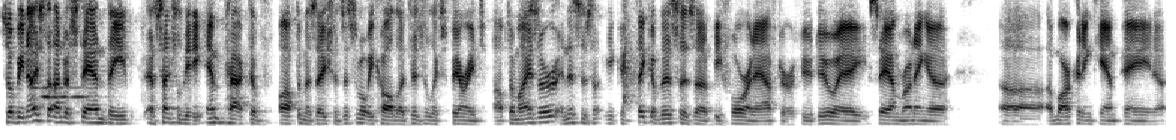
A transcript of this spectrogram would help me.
So it'd be nice to understand the essentially the impact of optimizations. This is what we call the digital experience optimizer, and this is you can think of this as a before and after. If you do a say, I'm running a uh, a marketing campaign, uh,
